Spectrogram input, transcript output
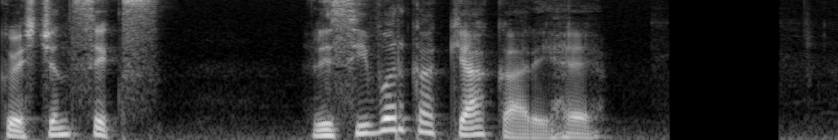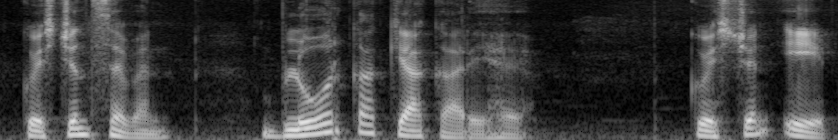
क्वेश्चन सिक्स रिसीवर का क्या कार्य है? क्वेश्चन सेवन ब्लोअर का क्या कार्य है? क्वेश्चन एट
